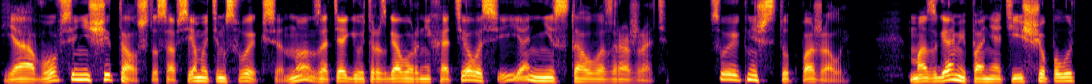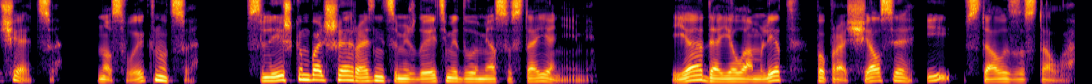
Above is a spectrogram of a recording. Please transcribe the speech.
Я вовсе не считал, что со всем этим свыкся, но затягивать разговор не хотелось, и я не стал возражать. Свыкнешься тут, пожалуй. Мозгами понять еще получается, но свыкнуться... Слишком большая разница между этими двумя состояниями. Я доел омлет, попрощался и встал из-за стола.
